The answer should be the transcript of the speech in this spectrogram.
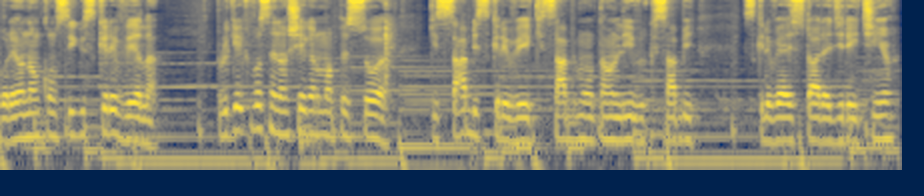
porém eu não consigo escrevê-la. Por que, que você não chega numa pessoa que sabe escrever, que sabe montar um livro, que sabe escrever a história direitinho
